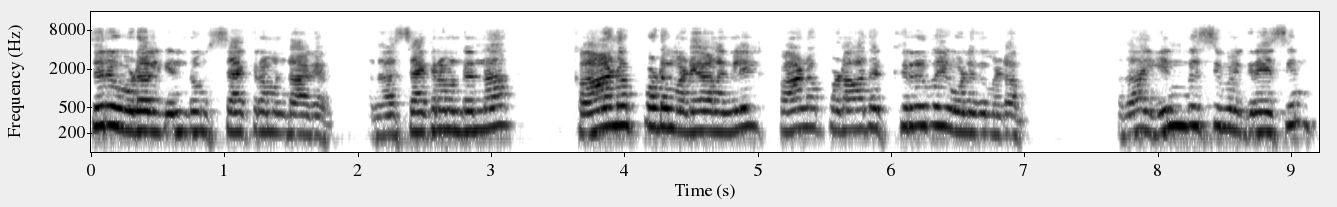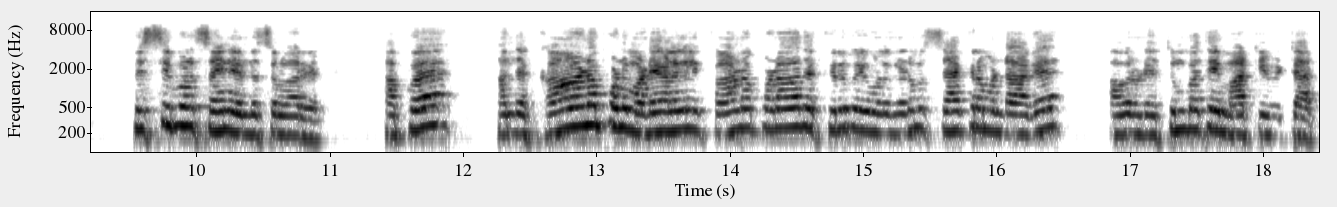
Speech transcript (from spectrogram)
திருவுடல் இன்றும் சேக்ரமெண்டாக அதாவது சேக்ரமெண்ட்னா காணப்படும் அடையாளங்களில் காணப்படாத கிருபை ஒழுகும் இடம். அதாவது இன்விசிபிள் கிரேஸின் விசிபிள் சைன் என்று சொல்வார்கள். அப்ப அந்த காணப்படும் அடையாளங்களில் காணப்படாத கிருபை உலகிடம் சேக்ரமெண்டாக அவருடைய துன்பத்தை மாற்றி விட்டார்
